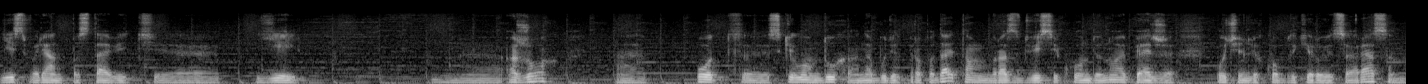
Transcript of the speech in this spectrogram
Есть вариант поставить э, ей ожог. Э, под э, скиллом духа она будет пропадать там раз в 2 секунды. Но опять же, очень легко блокируется арасом.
